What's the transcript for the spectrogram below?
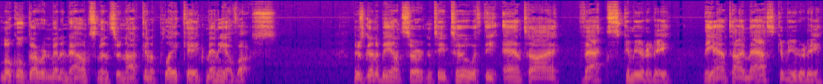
Local government announcements are not going to placate many of us. There's going to be uncertainty too with the anti vax community, the anti mask community,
